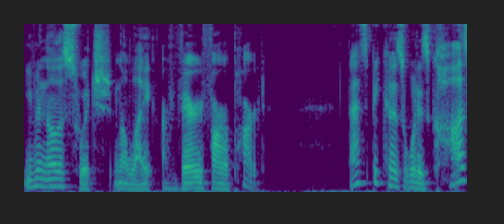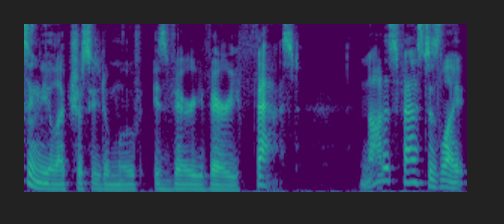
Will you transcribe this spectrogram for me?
even though the switch and the light are very far apart. That's because what is causing the electricity to move is very, very fast. Not as fast as light,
